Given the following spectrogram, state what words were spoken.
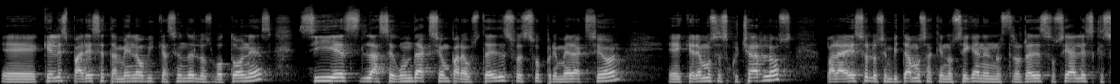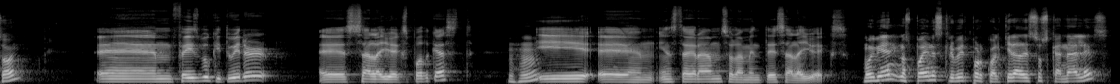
Eh, ¿Qué les parece también la ubicación de los botones? Si es la segunda acción para ustedes o es su primera acción. Eh, queremos escucharlos. Para eso los invitamos a que nos sigan en nuestras redes sociales que son. En Facebook y Twitter Sala UX Podcast. Y en Instagram solamente Sala UX. Muy bien, nos pueden escribir por cualquiera de esos canales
